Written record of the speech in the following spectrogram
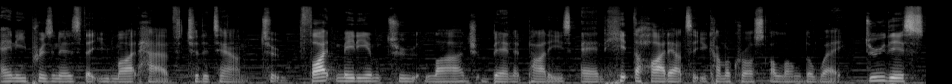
any prisoners that you might have to the town too. Fight medium to large bandit parties and hit the hideouts that you come across along the way. Do this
